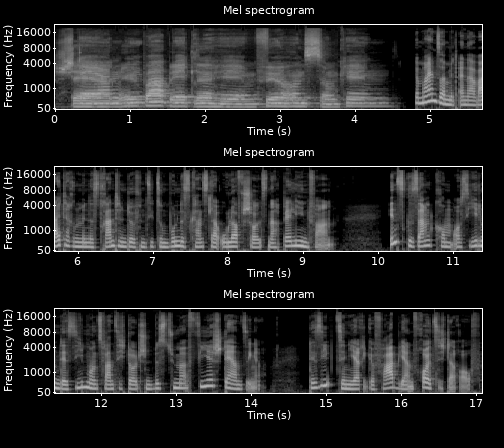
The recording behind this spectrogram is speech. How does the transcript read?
Stern über Bethlehem, führ uns zum Kind. Gemeinsam mit einer weiteren Ministrantin dürfen sie zum Bundeskanzler Olaf Scholz nach Berlin fahren. Insgesamt kommen aus jedem der 27 deutschen Bistümer vier Sternsinger. Der 17-jährige Fabian freut sich darauf.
